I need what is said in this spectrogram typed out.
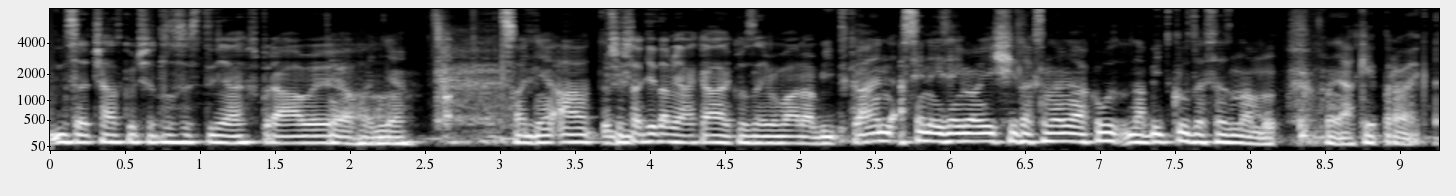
v začátku četl jsi ty nějak zprávy? Jo, a- hodně. Hodně a Přišla ti tam nějaká jako zajímavá nabídka? Ale asi nejzajímavější, tak jsem tam nějakou nabídku ze seznamu na nějaký projekt.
